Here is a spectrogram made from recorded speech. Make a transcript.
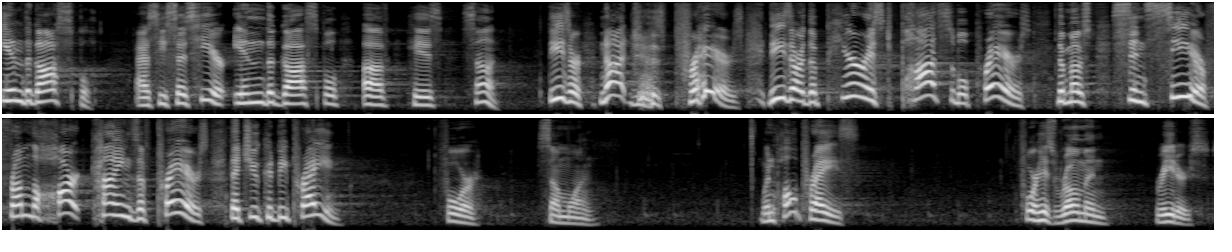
in the gospel, as he says here, in the gospel of his Son. These are not just prayers, these are the purest possible prayers, the most sincere, from the heart kinds of prayers that you could be praying for someone. When Paul prays for his Roman readers,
